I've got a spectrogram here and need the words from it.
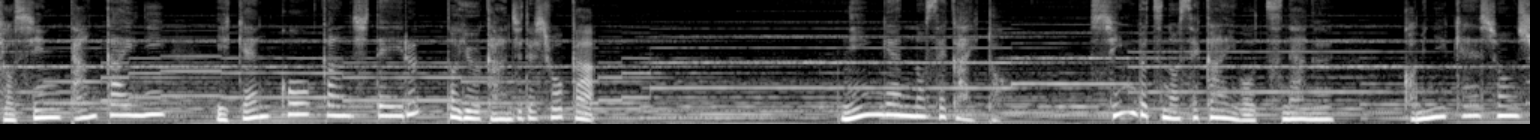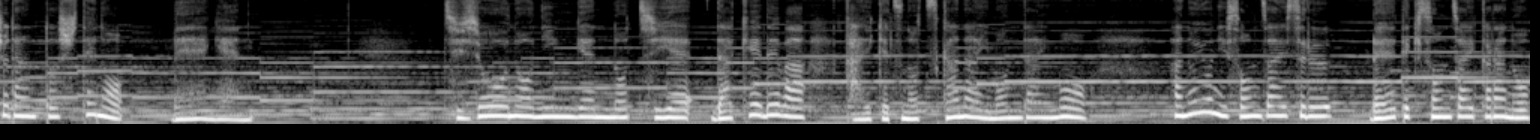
巨神短会に意見交換しているという感じでしょうか。人間の世界と神仏の世界をつなぐコミュニケーション手段としての霊言。地上の人間の知恵だけでは解決のつかない問題もあの世に存在する霊的存在からの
